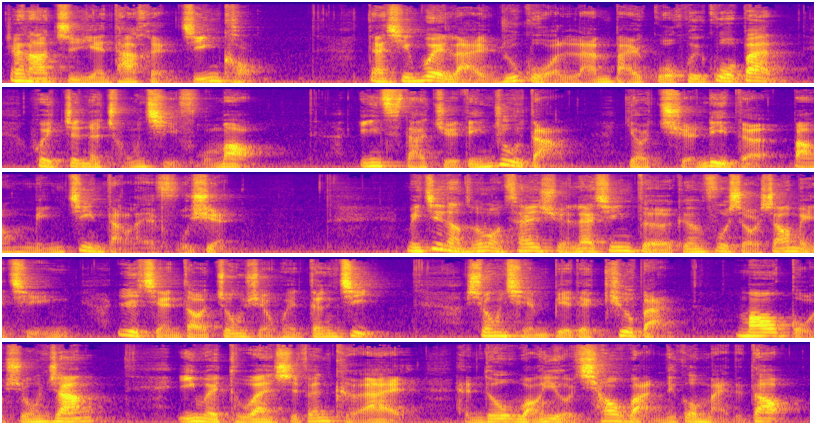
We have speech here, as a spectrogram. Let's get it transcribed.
让他直言他很惊恐，担心未来如果蓝白国会过半，会真的重启服贸，因此他决定入党，要全力的帮民进党来辅选。民进党总统参选赖清德跟副手萧美琴日前到中选会登记，胸前别的 Q 版猫狗胸章，因为图案十分可爱，很多网友敲碗能够买得到。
